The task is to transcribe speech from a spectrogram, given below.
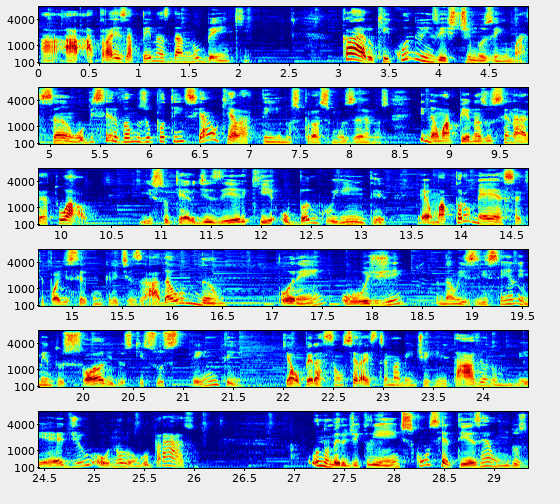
a, a, atrás apenas da Nubank. Claro que quando investimos em uma ação, observamos o potencial que ela tem nos próximos anos e não apenas o cenário atual. Isso quer dizer que o Banco Inter é uma promessa que pode ser concretizada ou não. Porém, hoje não existem elementos sólidos que sustentem que a operação será extremamente rentável no médio ou no longo prazo. O número de clientes, com certeza, é um dos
